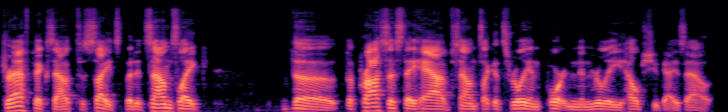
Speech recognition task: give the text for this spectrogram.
draft picks out to sites. But it sounds like the the process they have sounds like it's really important and really helps you guys out.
